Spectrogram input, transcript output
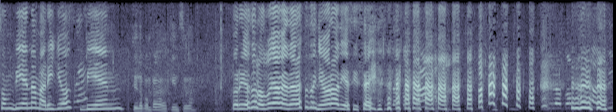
son bien amarillos, bien. Si lo compras a 15, ¿verdad? Pero yo se los voy a vender a esta señora a 16. Si lo compras a 5,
